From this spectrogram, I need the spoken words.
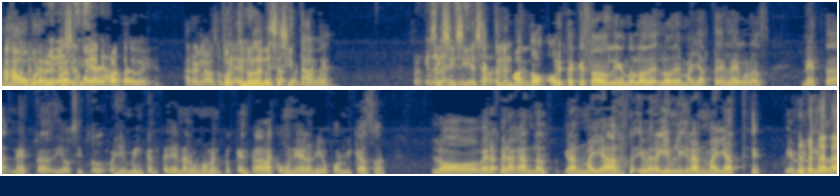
Ajá, o voluminosa. Porque no la necesitaba. Porque no Sí, la sí, sí, exactamente. Ahorita que estabas leyendo lo de lo de Mayate de Legolas, neta, neta, Diosito, güey, me encantaría en algún momento que entrara la comunidad del anillo por mi casa, lo ver a, ver a Gandalf, gran Mayar, y ver a Gimli, gran Mayate, bienvenido.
